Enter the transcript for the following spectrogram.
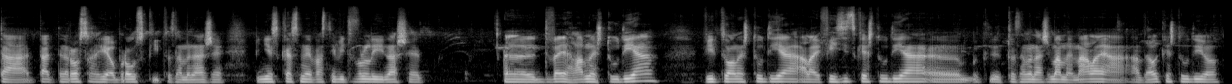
tá, tá, ten rozsah je obrovský. To znamená, že dneska sme vlastne vytvorili naše dve hlavné štúdia, virtuálne štúdia, ale aj fyzické štúdia. To znamená, že máme malé a, a veľké štúdio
